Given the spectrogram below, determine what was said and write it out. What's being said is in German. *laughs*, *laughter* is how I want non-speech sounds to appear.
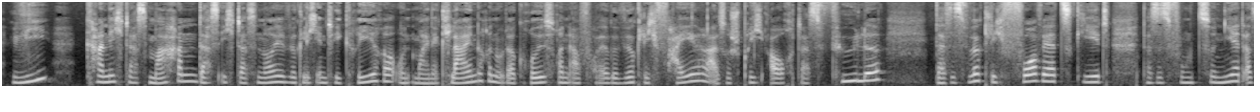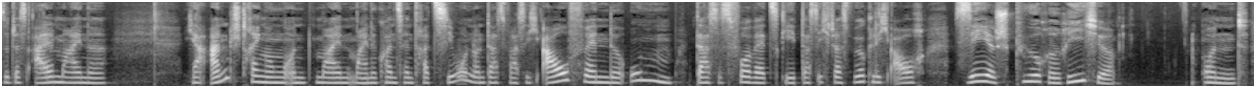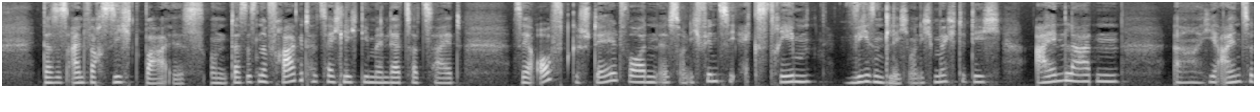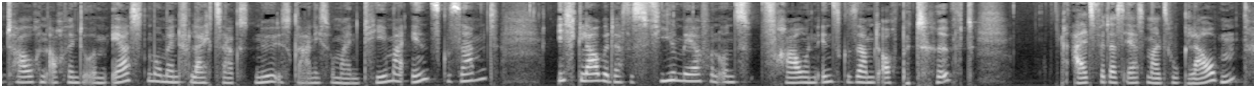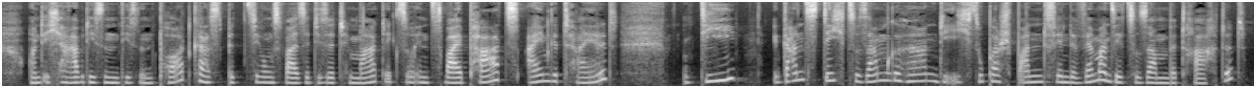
Wie kann ich das machen, dass ich das Neue wirklich integriere und meine kleineren oder größeren Erfolge wirklich feiere, also sprich auch das fühle, dass es wirklich vorwärts geht, dass es funktioniert, also dass all meine ja, Anstrengungen und mein, meine Konzentration und das, was ich aufwende, um dass es vorwärts geht, dass ich das wirklich auch sehe, spüre, rieche und dass es einfach sichtbar ist. Und das ist eine Frage tatsächlich, die mir in letzter Zeit sehr oft gestellt worden ist und ich finde sie extrem wesentlich und ich möchte dich einladen, äh, hier einzutauchen, auch wenn du im ersten Moment vielleicht sagst, nö, ist gar nicht so mein Thema insgesamt. Ich glaube, dass es viel mehr von uns Frauen insgesamt auch betrifft, als wir das erstmal so glauben. Und ich habe diesen, diesen Podcast beziehungsweise diese Thematik so in zwei Parts eingeteilt, die ganz dicht zusammengehören, die ich super spannend finde, wenn man sie zusammen betrachtet.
